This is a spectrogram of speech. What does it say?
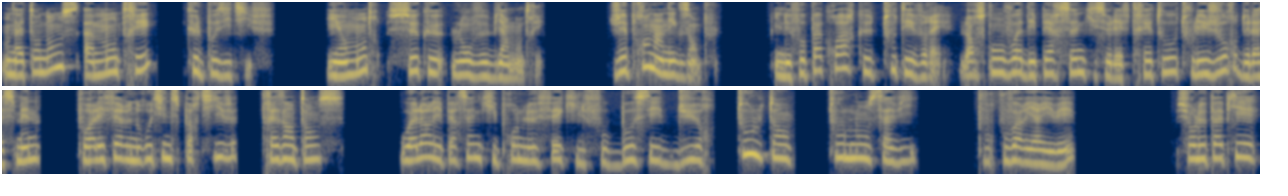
on a tendance à montrer que le positif. Et on montre ce que l'on veut bien montrer. Je vais prendre un exemple. Il ne faut pas croire que tout est vrai lorsqu'on voit des personnes qui se lèvent très tôt tous les jours de la semaine pour aller faire une routine sportive très intense, ou alors les personnes qui prônent le fait qu'il faut bosser dur tout le temps, tout le long de sa vie, pour pouvoir y arriver. Sur le papier,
